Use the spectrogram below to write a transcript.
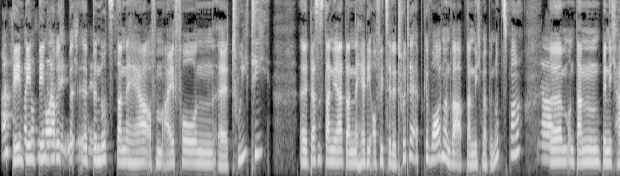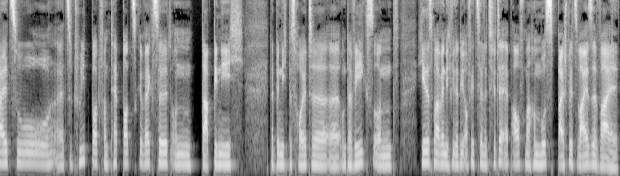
Anfang den, den, den 2009 habe ich be äh, dahin. benutzt dann nachher auf dem iPhone äh, Tweety. Äh, das ist dann ja dann nachher die offizielle Twitter-App geworden und war ab dann nicht mehr benutzbar. Ja. Ähm, und dann bin ich halt zu, äh, zu Tweetbot von Tabbots gewechselt und da bin ich, da bin ich bis heute äh, unterwegs und jedes Mal, wenn ich wieder die offizielle Twitter-App aufmachen muss, beispielsweise, weil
